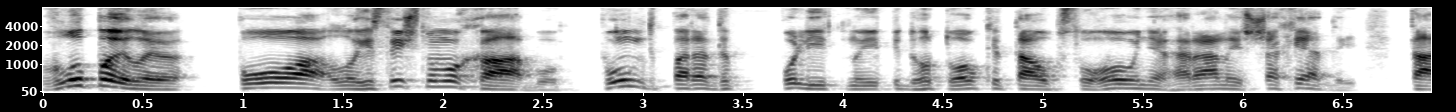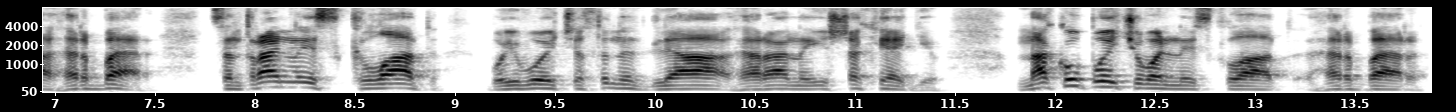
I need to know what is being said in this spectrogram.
Влупили по логістичному хабу пункт передполітної підготовки та обслуговування герани шахедей та гербер, центральний склад бойової частини для герани і шахедів, накопичувальний склад гербер,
